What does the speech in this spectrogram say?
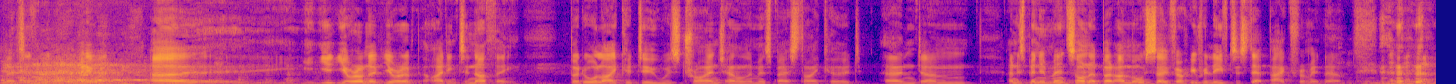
Uh, anyway, uh, you, you're on a you're a hiding to nothing, but all I could do was try and channel him as best I could, and. Um, and it's been an immense honour, but I'm also very relieved to step back from it now.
